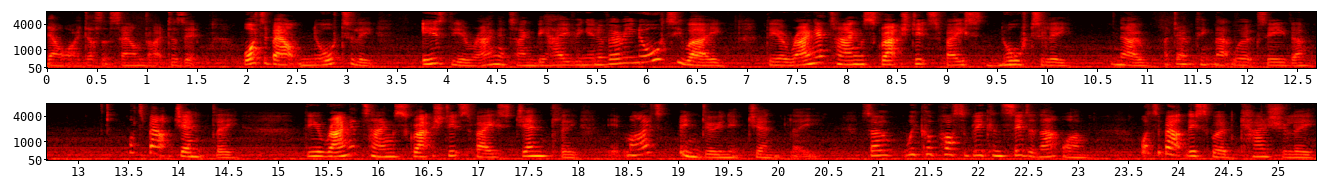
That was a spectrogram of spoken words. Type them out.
No, it doesn't sound right, does it? What about naughtily? Is the orangutan behaving in a very naughty way? The orangutan scratched its face naughtily. No, I don't think that works either. What about gently? The orangutan scratched its face gently. It might have been doing it gently. So we could possibly consider that one. What about this word, casually?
